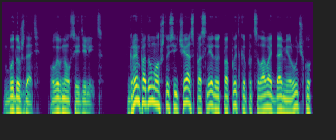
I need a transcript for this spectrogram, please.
«Буду ждать», — улыбнулся идилиец. Грэм подумал, что сейчас последует попытка поцеловать даме ручку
